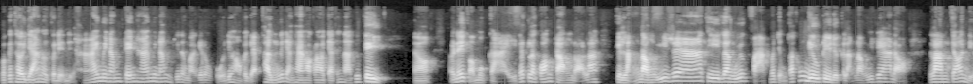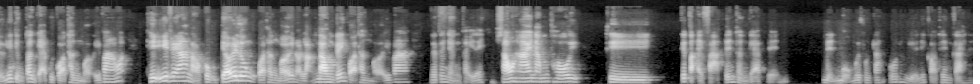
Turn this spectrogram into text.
Và cái thời gian rồi có đến, đến 20 năm trên 20 năm suy thận mạng giai đoạn cuối thì họ phải ghép thần đấy chẳng hạn hoặc là họ chạy thận tạo chu kỳ. Đó ở đây có một cái rất là quan trọng đó là cái lặng đồng IRA thì là nguyên phát và chúng ta không điều trị được cái lặng đồng IRA đó. Làm cho nếu như chúng ta ghép cái quả thần mới vào á, thì IRA nó cũng chơi luôn. Quả thần mới nó lặng đồng trên quả thần mới và người ta nhận thấy đấy sau 2 năm thôi thì cái tải phát trên thần ghép đến đến 40 phần trăm. Ôi dưới đây có thêm cái này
